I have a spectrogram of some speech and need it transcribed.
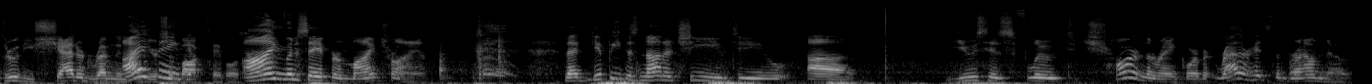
through the shattered remnants I of your think sabacc tables. I'm going to say for my triumph that Gippy does not achieve to uh, use his flute to charm the Rancor, but rather hits the brown note.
